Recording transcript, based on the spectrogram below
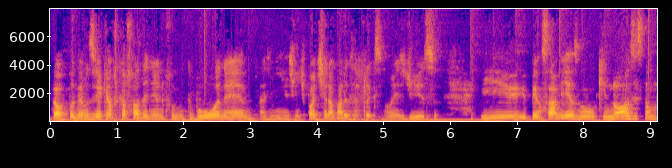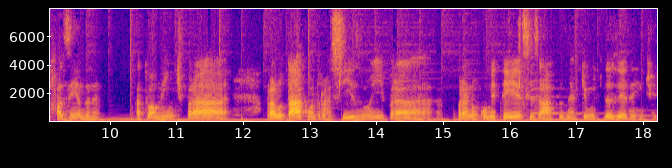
Então, podemos ver que a fala da Daniela foi muito boa, né? A gente pode tirar várias reflexões disso e, e pensar mesmo o que nós estamos fazendo, né? atualmente para para lutar contra o racismo e para não cometer esses atos, né? Porque muitas das vezes a gente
